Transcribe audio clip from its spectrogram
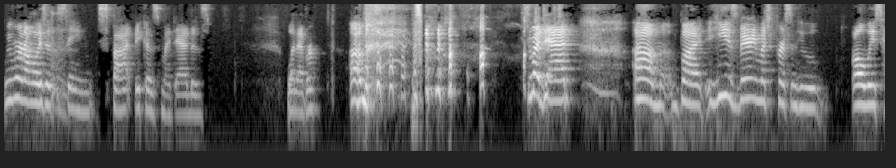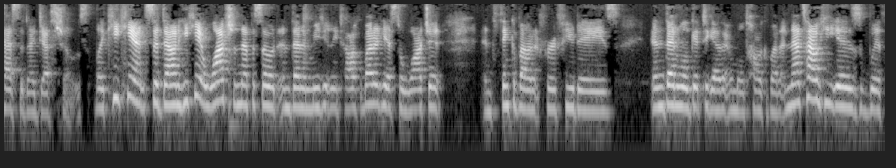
we weren't always at the same spot because my dad is whatever. Um, it's my dad. Um, but he is very much a person who always has to digest shows. Like he can't sit down, he can't watch an episode and then immediately talk about it. He has to watch it and think about it for a few days and then we'll get together and we'll talk about it. And that's how he is with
